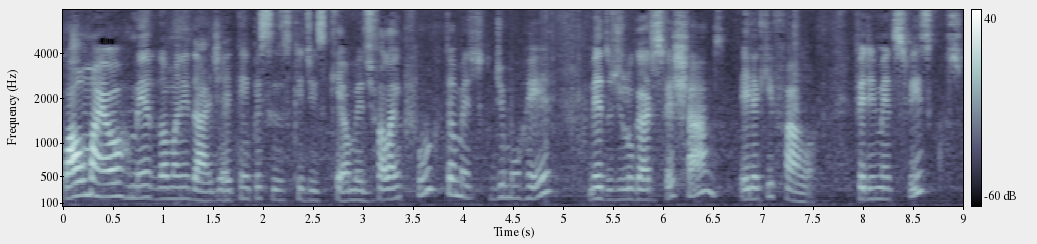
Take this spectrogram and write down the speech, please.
qual o maior medo da humanidade. Aí tem pesquisas que diz que é o medo de falar em público, tem o medo de morrer, medo de lugares fechados. Ele aqui fala, ó, ferimentos físicos,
